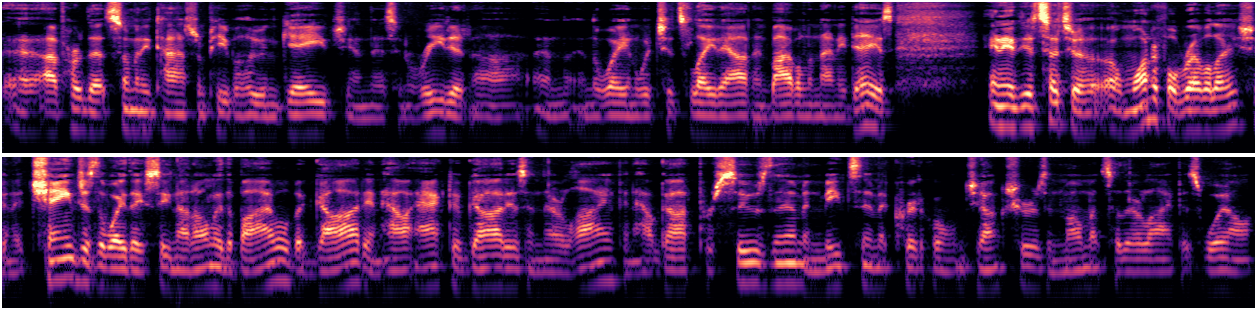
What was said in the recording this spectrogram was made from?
uh, I've heard that so many times from people who engage in this and read it uh, in, in the way in which it's laid out in Bible in 90 Days and it is such a, a, wonderful revelation. It changes the way they see not only the Bible, but God and how active God is in their life and how God pursues them and meets them at critical junctures and moments of their life as well.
